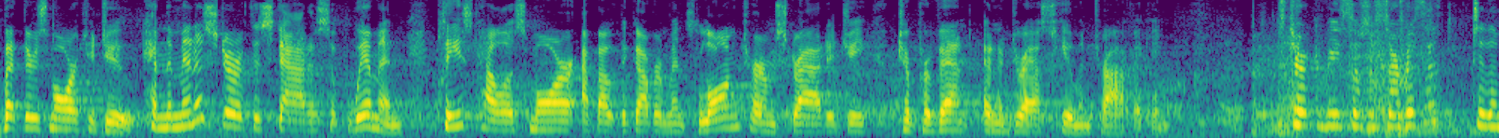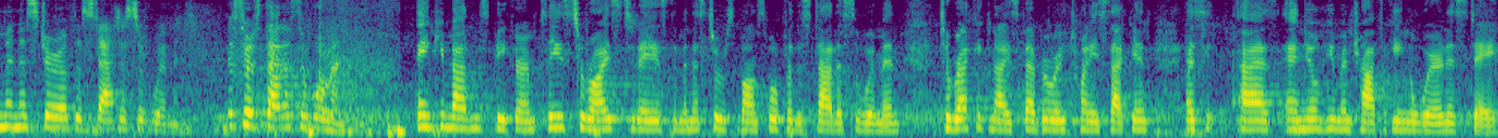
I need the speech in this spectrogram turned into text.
But there's more to do. Can the Minister of the Status of Women please tell us more about the government's long-term strategy to prevent and address human trafficking? Minister of Community Social Services. To the Minister of the Status of Women. Minister of Status of Women. Thank you, Madam Speaker. I'm pleased to rise today as the Minister responsible for the status of women to recognize February 22nd as, as Annual Human Trafficking Awareness Day.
